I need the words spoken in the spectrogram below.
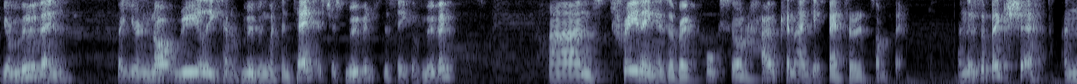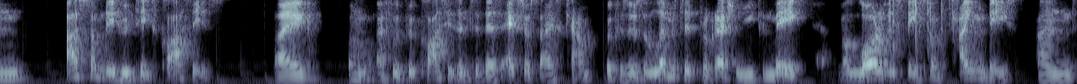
you're moving, but you're not really kind of moving with intent. It's just moving for the sake of moving. And training is about focusing on how can I get better at something. And there's a big shift. And as somebody who takes classes, like if we put classes into this exercise camp, because there's a limited progression you can make, a lot of it's based on time based, and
